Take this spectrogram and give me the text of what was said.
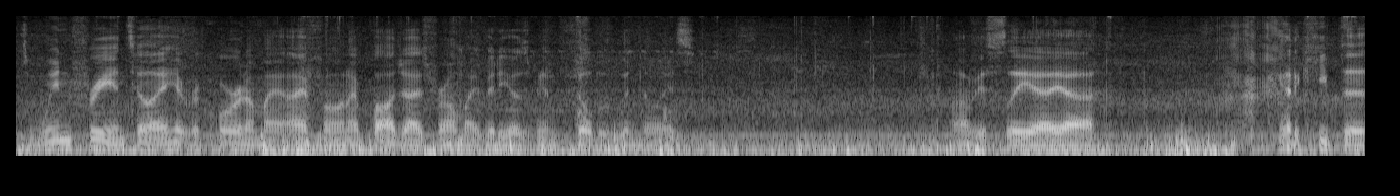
It's wind free until I hit record on my iPhone. I apologize for all my videos being filled with wind noise. Obviously, I uh, got to keep the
